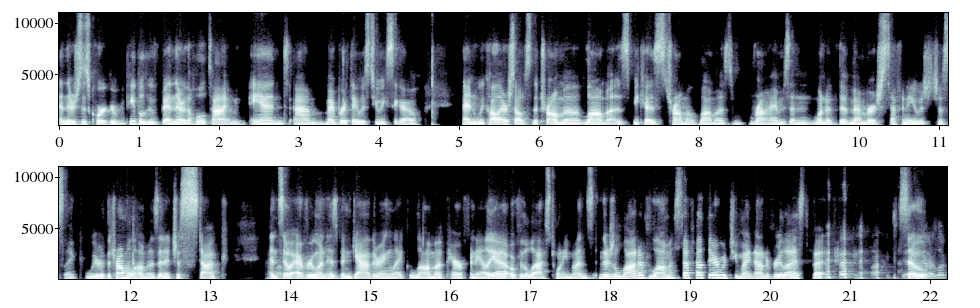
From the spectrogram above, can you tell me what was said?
And there's this core group of people who've been there the whole time. And um, my birthday was two weeks ago. And we call ourselves the trauma llamas because trauma llamas rhymes. And one of the members, Stephanie, was just like, We're the trauma llamas. And it just stuck. And so everyone has been gathering like llama paraphernalia over the last 20 months. And there's a lot of llama stuff out there, which you might not have realized. But No, I did- I So-.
